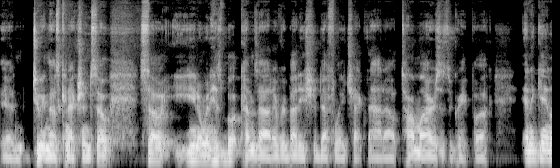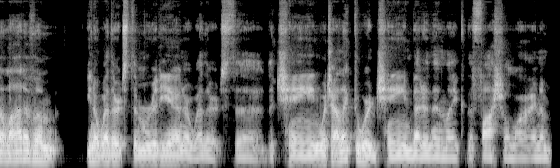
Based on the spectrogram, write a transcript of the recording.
and doing those connections. So, so you know, when his book comes out, everybody should definitely check that out. Tom Myers is a great book, and again, a lot of them you know whether it's the meridian or whether it's the the chain which i like the word chain better than like the fascial line i'm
